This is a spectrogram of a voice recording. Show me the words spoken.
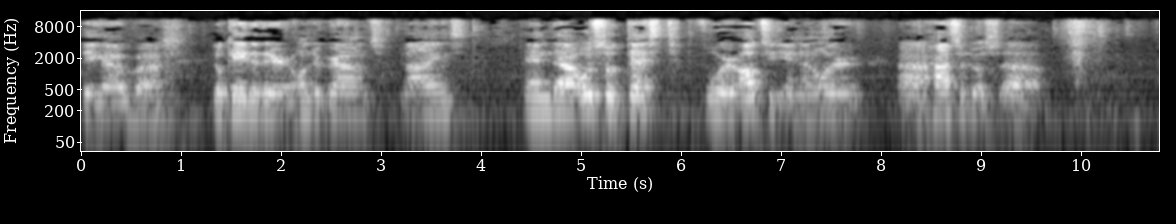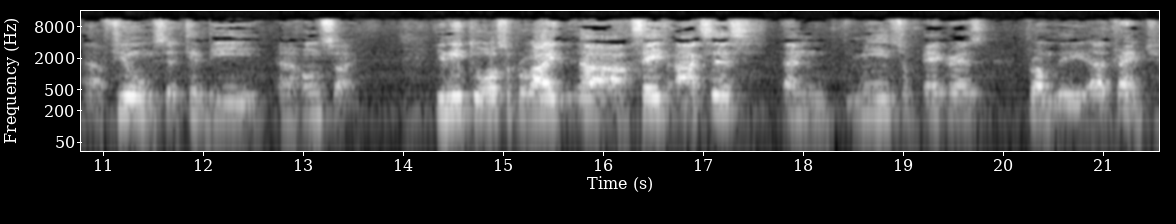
they have uh, located their underground lines and uh, also test for oxygen and other uh, hazardous uh, uh, fumes that can be uh, on site. You need to also provide uh, safe access and means of egress from the uh, trench.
